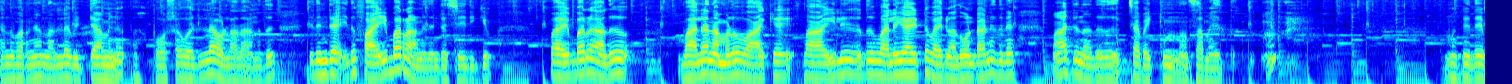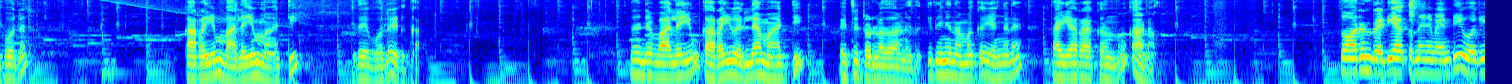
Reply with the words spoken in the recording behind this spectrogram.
എന്ന് പറഞ്ഞാൽ നല്ല വിറ്റാമിന് പോഷകം എല്ലാം ഉള്ളതാണിത്. ഇതിന്റെ ഇത് ഫൈബറാണ് ഇതിന്റെ ശരിക്കും. ഫൈബർ അത് വല നമ്മൾ വായ്ക്ക വായിൽ ഇത് വലയായിട്ട് വരും. അതുകൊണ്ടാണ് ഇതിനെ മാറ്റുന്നത് ഇത് ചവയ്ക്കുന്ന സമയത്ത്. നമുക്ക് ഇതേപോലെ കറയും വലയും മാറ്റി ഇതേപോലെ എടുക്കാം. ഇതിന്റെ വലയും കറയും എല്ലാം മാറ്റി വെച്ചിട്ടുള്ളതാണിത്. ഇതിനി നമുക്ക് എങ്ങനെ തയ്യാറാക്കാമെന്ന് കാണാം. തോരൻ റെഡിയാക്കുന്നതിന് വേണ്ടി ഒരു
